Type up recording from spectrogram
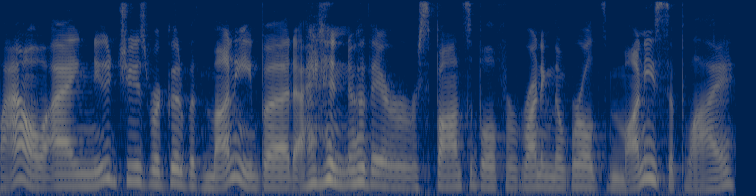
Wow, I knew Jews were good with money, but I didn't know they were responsible for running the world's money supply.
